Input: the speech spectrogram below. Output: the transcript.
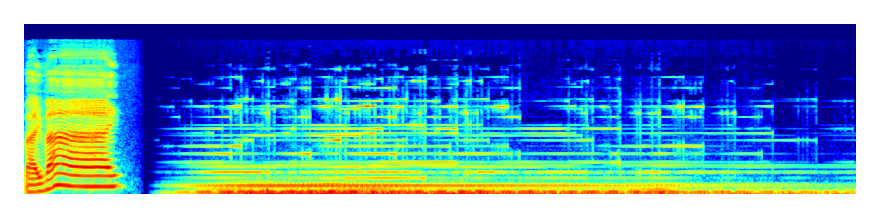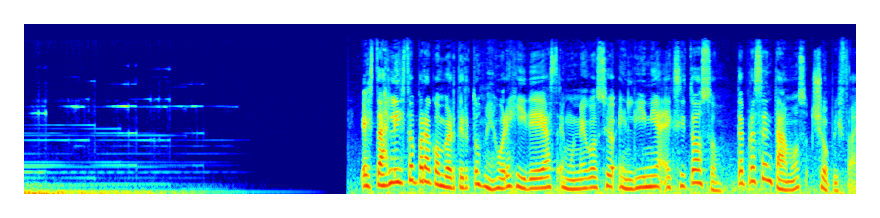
Bye bye. ¿Estás listo para convertir tus mejores ideas en un negocio en línea exitoso? Te presentamos Shopify.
